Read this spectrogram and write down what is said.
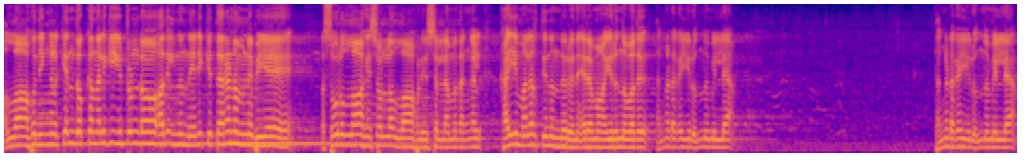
അള്ളാഹു നിങ്ങൾക്ക് എന്തൊക്കെ നൽകിയിട്ടുണ്ടോ അതിൽ നിന്ന് എനിക്ക് തരണം നബിയേ. റസൂലുള്ളാഹി സ്വല്ലല്ലാഹു അലൈഹി വസല്ലം തങ്ങൾ കൈ മലർത്തി നിന്നൊരു നേരമായിരുന്നു അത്. തങ്ങളുടെ കയ്യിൽ ഒന്നുമില്ല. തങ്ങളുടെ കയ്യിൽ ഒന്നുമില്ല.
